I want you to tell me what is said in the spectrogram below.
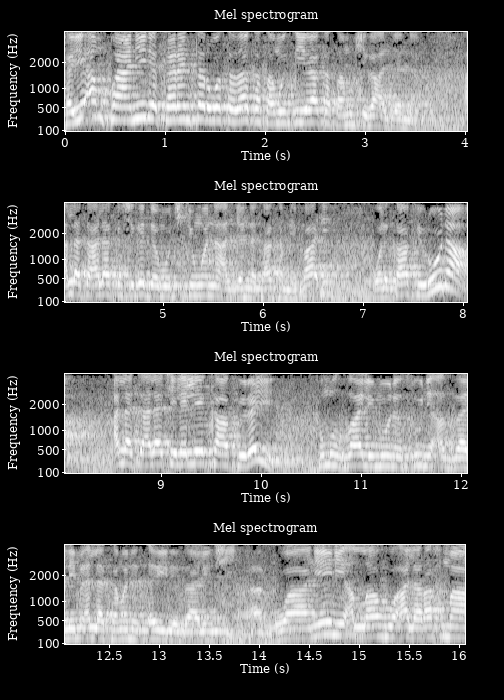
ka yi amfani da karantar wasa za ka samu tsira ka samu shiga aljanna. Allah ta'ala ka shigar da mu cikin wannan aljanna taka mai faɗi. Wal kafiruna Allah ta'ala ce lalle kafirai humu zalimuna su ne azzalimi Allah ka mana tsari da zalunci. Wane ne Allahu ala rahma?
